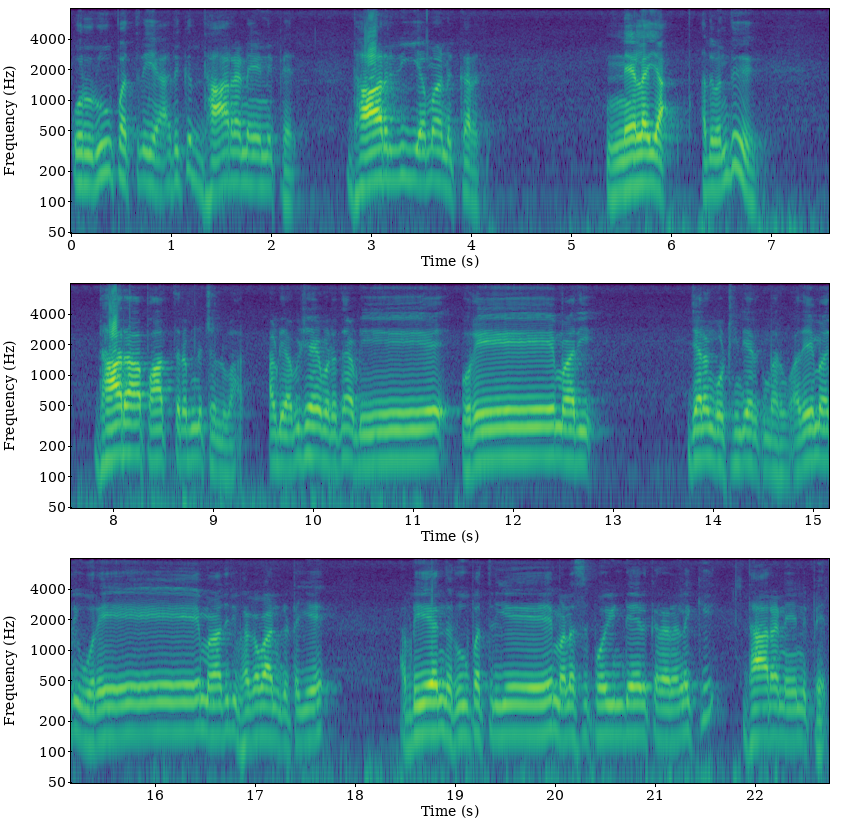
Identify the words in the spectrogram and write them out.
ஒரு ரூபத்திலேயே அதுக்கு தாரணேன்னு பேர். தாரியமாக நிற்கிறது. நிலையா. அது வந்து தாரா பாத்திரம்னு சொல்லுவார். அப்படி அபிஷேகம் எடுத்தால் அப்படியே ஒரே மாதிரி ஜலம் கொட்டிகிட்டே இருக்கும் பாருங்க. அதே மாதிரி ஒரே மாதிரி பகவான்கிட்டயே அப்படியே அந்த ரூபத்திலேயே மனசு போயிட்டே இருக்கிற நிலைக்கு தாரணேன்னு பேர்.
